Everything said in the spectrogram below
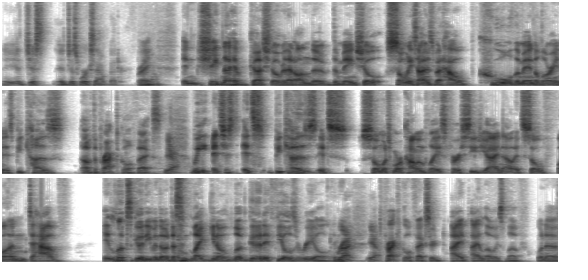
it just it just works out better. you Right. know? And Shade and I have gushed over that on the the main show so many times about how cool the Mandalorian is because of the practical effects. Yeah. We it's just it's because it's so much more commonplace for CGI now. It's so fun to have it looks good even though it doesn't like, you know, look good. It feels real. And Right. Yeah. Practical effects are I I always love when a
